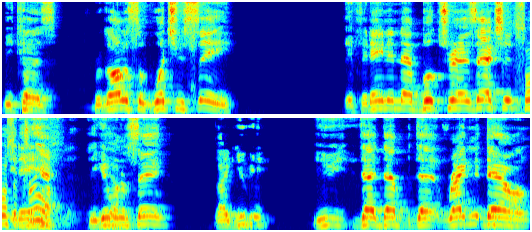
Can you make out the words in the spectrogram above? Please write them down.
Because regardless of what you say, if it ain't in that book transaction, Source it of ain't truth. happening. You get Yeah. what I'm saying? Like you can you that that that writing it down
